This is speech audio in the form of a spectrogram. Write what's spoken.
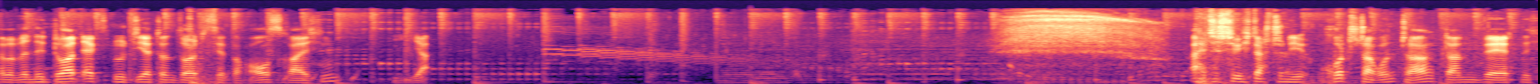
Aber wenn die dort explodiert, dann sollte es jetzt auch ausreichen. Ja. Alter Schwede, ich dachte schon, die rutscht da runter. Dann wäre jetzt nicht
